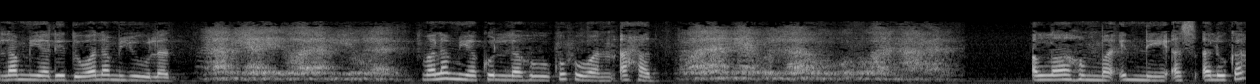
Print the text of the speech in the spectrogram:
لم يلد ولم يولد. ولم يكن له كفوا احد اللهم اني اسالك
